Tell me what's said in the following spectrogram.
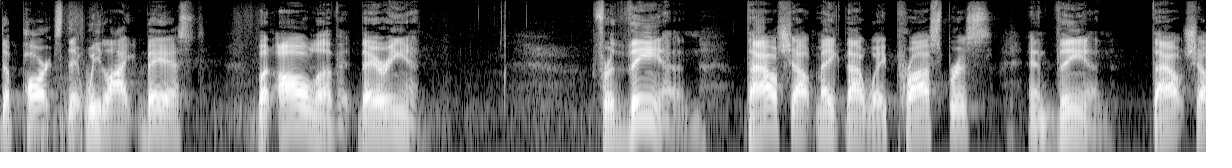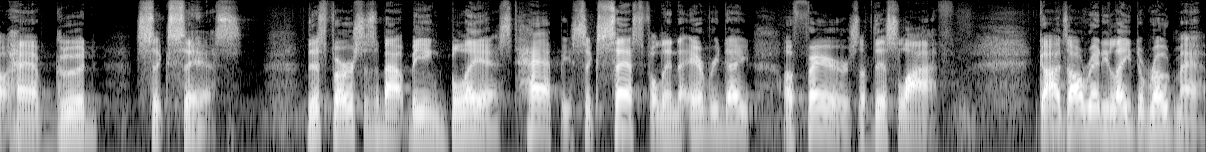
the parts that we like best, but all of it therein. For then thou shalt make thy way prosperous, and then thou shalt have good success. This verse is about being blessed, happy, successful in the everyday affairs of this life. God's already laid the roadmap.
